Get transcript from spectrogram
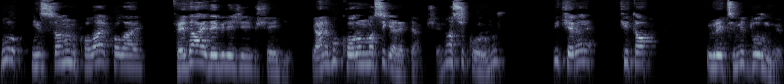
Bu insanın kolay kolay feda edebileceği bir şey değil. Yani bu korunması gereken bir şey. Nasıl korunur? Bir kere kitap üretimi durmuyor.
